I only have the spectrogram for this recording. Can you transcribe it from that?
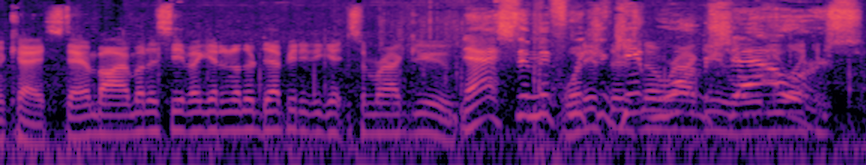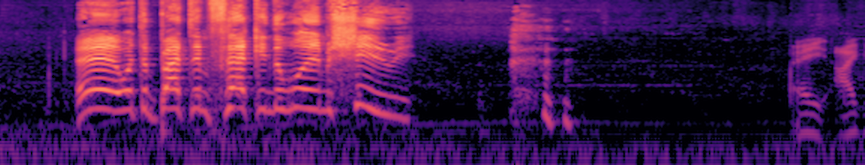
Okay. Stand by. I'm gonna see if I get another deputy to get some ragu. Ask them if What we if could get no warm ragu? What like? showers. Hey, what about them fucking the warm shower? Hey, I.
